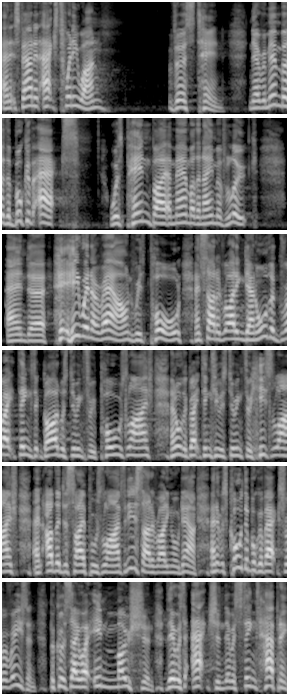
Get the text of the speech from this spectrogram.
And it's found in Acts 21, verse 10. Now, remember, the book of Acts was penned by a man by the name of Luke. And uh, he, went around with Paul and started writing down all the great things that God was doing through Paul's life and all the great things he was doing through his life and other disciples' lives. And he just started writing it all down. And it was called the book of Acts for a reason because they were in motion. There was action, there was things happening.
